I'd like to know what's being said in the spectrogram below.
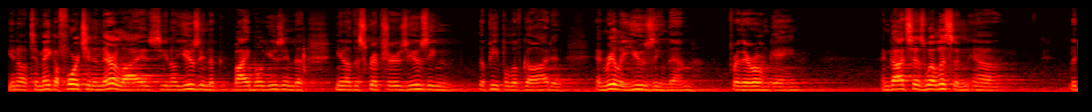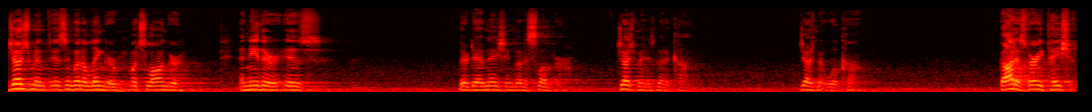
you know, to make a fortune in their lives, you know, using the Bible, using the, you know, the scriptures, using the people of God, and, and really using them for their own gain. And God says, well, listen, uh, the judgment isn't going to linger much longer, and neither is their damnation going to slumber. Judgment is going to come. Judgment will come. God is very patient.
